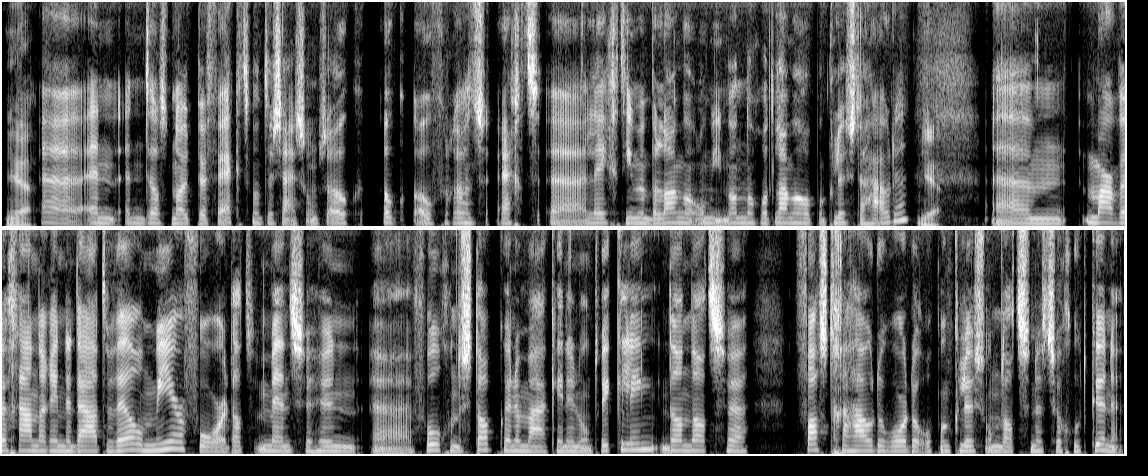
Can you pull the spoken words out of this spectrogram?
ja, Uh, en, en dat is nooit perfect, want er zijn soms ook, ook overigens echt uh, legitieme belangen om iemand nog wat langer op een klus te houden. Ja. Um, maar we gaan er inderdaad wel meer voor dat mensen hun uh, volgende stap kunnen maken in hun ontwikkeling, dan dat ze vastgehouden worden op een klus omdat ze het zo goed kunnen.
